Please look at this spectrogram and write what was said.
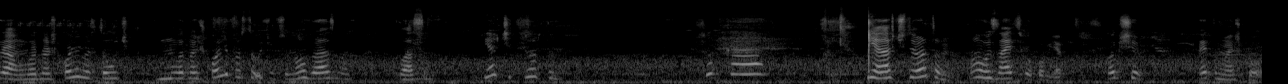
Да, мы в одной школе просто учим. Мы в одной школе просто учимся, но в разных классах. Я в четвертом. Шутка. Не, она в четвертом. Ну, вы знаете, в каком я. В общем, это моя школа.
